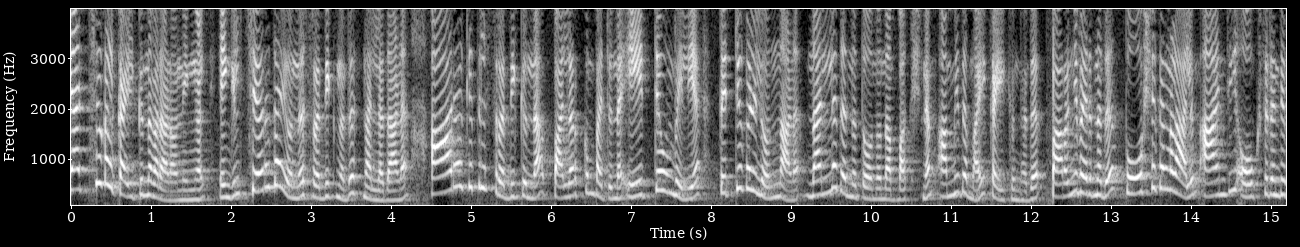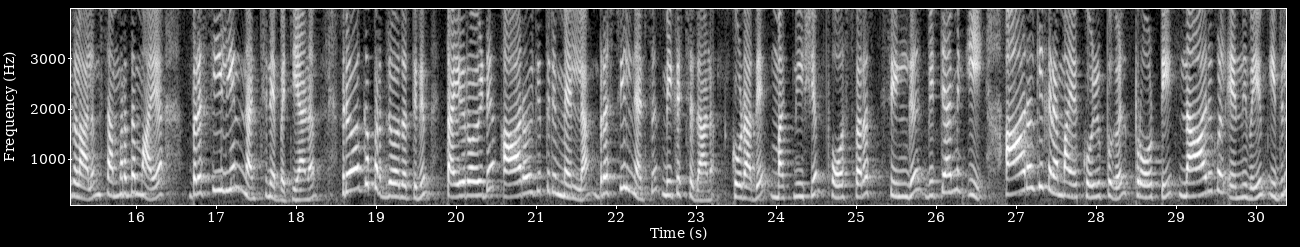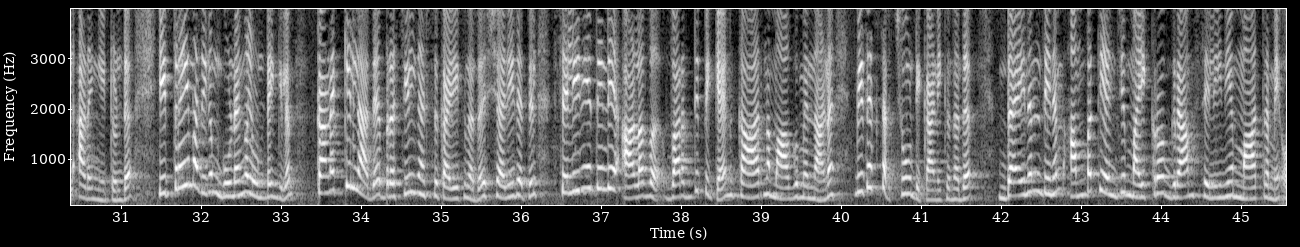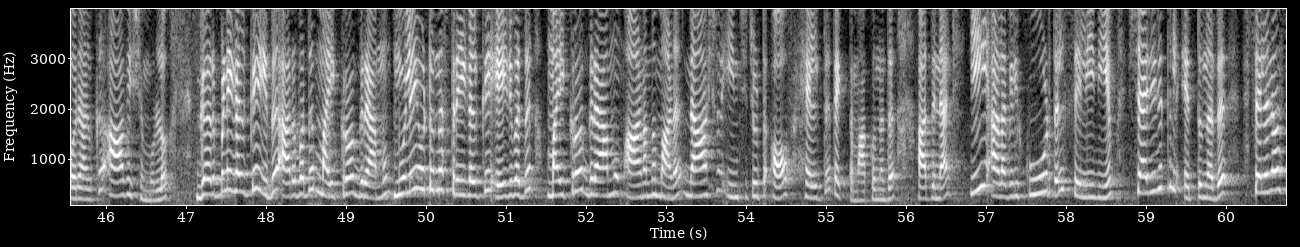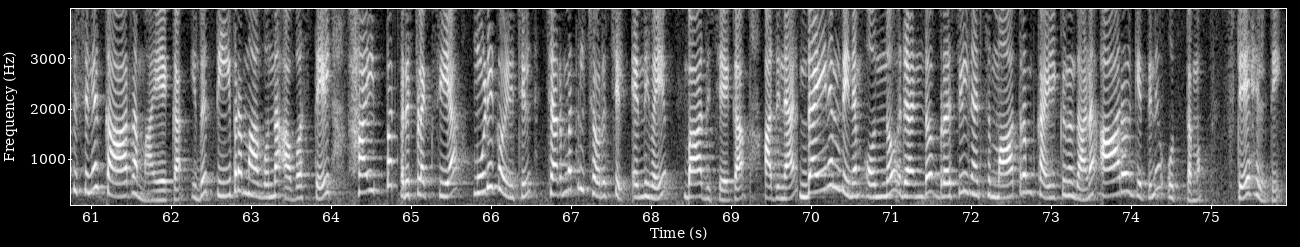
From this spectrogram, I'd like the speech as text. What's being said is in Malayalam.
നട്സുകൾ കഴിക്കുന്നവരാണോ നിങ്ങൾ? എങ്കിൽ ചെറുതായി ഒന്ന് ശ്രദ്ധിക്കുന്നത് നല്ലതാണ്. ആരോഗ്യത്തിൽ ശ്രദ്ധിക്കുന്ന പലർക്കും പറ്റുന്ന ഏറ്റവും വലിയ തെറ്റുകളിൽ ഒന്നാണ് നല്ലതെന്ന് തോന്നുന്ന ഭക്ഷണം അമിതമായി കഴിക്കുന്നത്. പറഞ്ഞു വരുന്നത് പോഷകങ്ങളാലും ആന്റി ഓക്സിഡന്റുകളാലും സമൃദ്ധമായ ബ്രസീലിയൻ നട്സിനെ പറ്റിയാണ്. രോഗപ്രതിരോധത്തിനും തൈറോയിഡ് ആരോഗ്യത്തിനുമെല്ലാം ബ്രസീൽ നട്സ് മികച്ചതാണ്. കൂടാതെ magnesium phosphorus zinc vitamin E ആരോഗ്യകരമായ കൊഴുപ്പുകൾ പ്രോട്ടീൻ നാരുകൾ എന്നിവയും ഇതിൽ അടങ്ങിയിട്ടുണ്ട്. ഇത്രയും അധികം ഗുണങ്ങൾ ഉണ്ടെങ്കിലും കണക്കില്ലാതെ ബ്രസീൽ നട്ട്സ് കഴിക്കുന്നത് ശരീരത്തിൽ സെലീനിയത്തിന്റെ അളവ് വർദ്ധിപ്പിക്കാൻ കാരണമാകുമെന്നാണ് വിദഗ്ധർ ചൂണ്ടിക്കാണിക്കുന്നത്. ദൈനംദിനം അമ്പത്തിയഞ്ച് മൈക്രോഗ്രാം സെലീനിയം മാത്രമേ ഒരാൾക്ക് ആവശ്യമുള്ളൂ. ഗർഭിണികൾക്ക് ഇത് അറുപത് മൈക്രോഗ്രാമും മുലയൂട്ടുന്ന സ്ത്രീകൾക്ക് എഴുപത് മൈക്രോഗ്രാമും ആണെന്നുമാണ് നാഷണൽ ഇൻസ്റ്റിറ്റ്യൂട്ട് ഓഫ് ഹെൽത്ത് വ്യക്തമാക്കുന്നത്. അതിനാൽ ഈ അളവിൽ കൂടുതൽ സെലീനിയം ശരീരത്തിൽ എത്തുന്നത് സെലനോസിസിന് കാരണമായേക്കാം. ഇത് തീവ്രമാകുന്ന അവസ്ഥയിൽ ഹൈപ്പർ റിഫ്ലക്സിയ മുടി കൊഴിച്ചിൽ ചർമ്മത്തിൽ ചൊറിച്ചിൽ എന്നിവയും ബാധിച്ചേക്കാം. അതിനാൽ ദൈനംദിനം ഒന്നോ രണ്ടോ ബ്രസീൽ നട്ട്സ് മാത്രം കഴിക്കുന്നതാണ് ആരോഗ്യത്തിന് ഉത്തമം. Stay healthy.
